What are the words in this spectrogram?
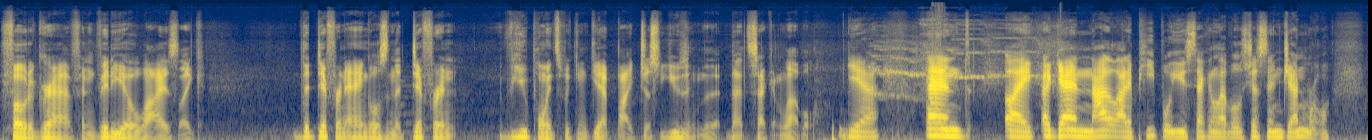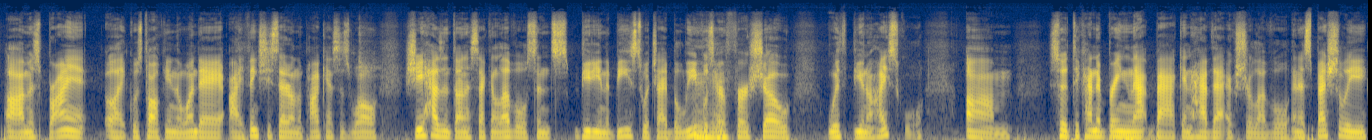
photograph and video wise, like the different angles and the different viewpoints we can get by just using the, that second level. Yeah. And like again, not a lot of people use second levels just in general. Uh, Miss Bryant like was talking the one day. I think she said it on the podcast as well. She hasn't done a second level since Beauty and the Beast, which I believe was her Mhm. first show with Buena High School. Um, so to kind of bring that back and have that extra level, and especially,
